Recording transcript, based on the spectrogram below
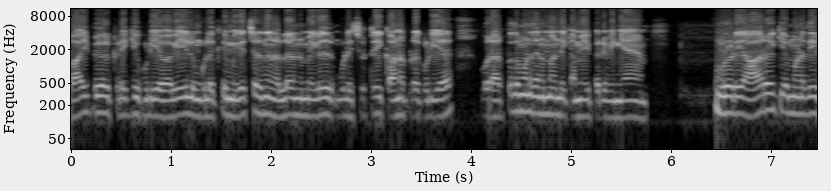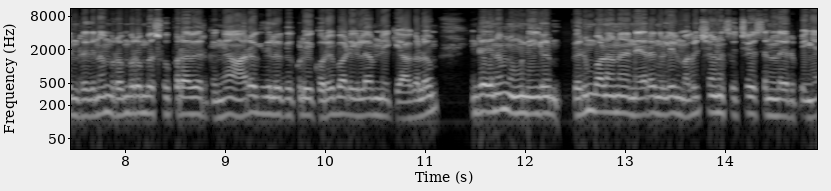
வாய்ப்புகள் கிடைக்கக்கூடிய வகையில் உங்களுக்கு மிகச்சிறந்த நல்ல நன்மைகள் உங்களை சுற்றி காணப்படக்கூடிய ஒரு அற்புதமான தினமாக இன்னைக்கு அமைப்பெறுவீங்க உங்களுடைய ஆரோக்கியமானது இன்றைய தினம் ரொம்ப ரொம்ப சூப்பராகவே இருக்குங்க. ஆரோக்கியத்தில் இருக்கக்கூடிய குறைபாடுகள்லாம் இன்னைக்கு அகலும். இன்றைய தினம் நீங்கள் பெரும்பாலான நேரங்களில் மகிழ்ச்சியான சுச்சுவேஷனில் இருப்பீங்க.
